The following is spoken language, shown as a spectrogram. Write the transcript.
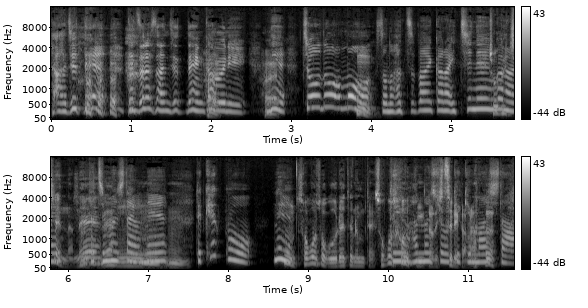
あ、10点。桂さん10点かぶり。はいはい。で、ちょうどもうん。う、その発売から1年ぐらい経ちましたよね。うんうん。で、結構ね、うんっそこそこ売れてるみたい。そこていうそこって言い方話を聞き失礼かな。ました。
